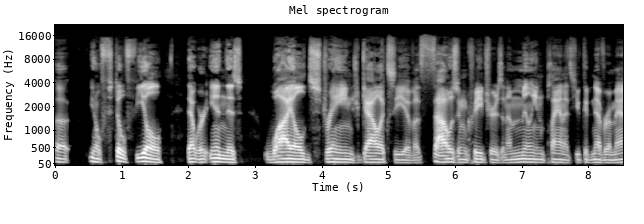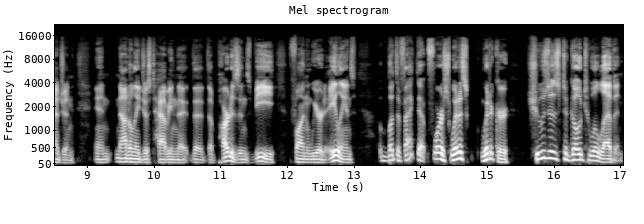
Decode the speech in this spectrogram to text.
uh, you know, still feel that we're in this wild, strange galaxy of a thousand creatures and a million planets you could never imagine. And not only just having the the, the partisans be fun, weird aliens, but the fact that Forest Whitas- Whitaker chooses to go to eleven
